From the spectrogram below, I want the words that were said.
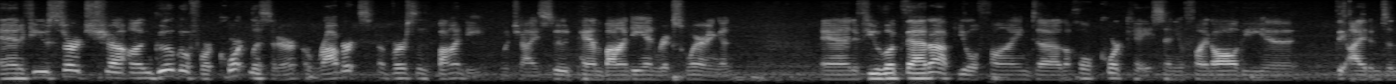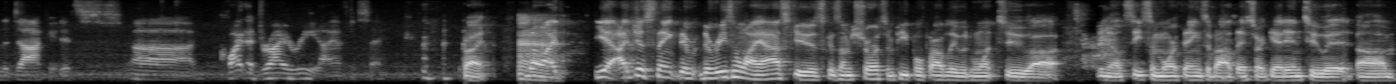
And if you search uh, on Google for Court Listener, Roberts versus Bondi, which I sued Pam Bondi and Rick Swearingen, And if you look that up, you'll find uh, the whole court case, and you'll find all the uh, the items in the docket. It's uh, quite a dry read, I have to say. right. No, I yeah, I just think the the reason why I ask you is because I'm sure some people probably would want to uh, you know see some more things about this or get into it. Um,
